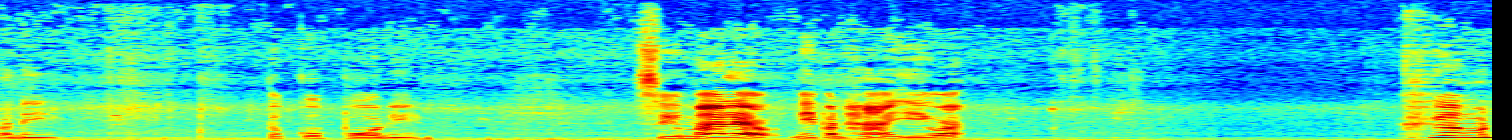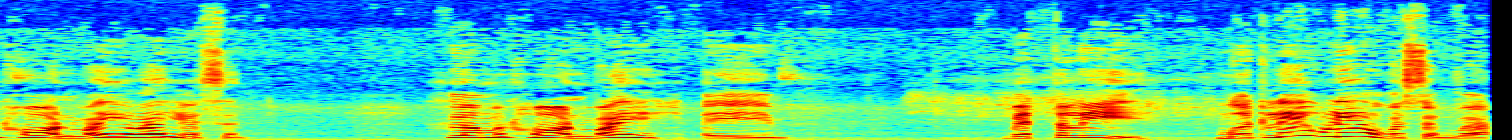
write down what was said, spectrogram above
บันนี้ตัวโกโปนี่ซื้อมาแล้วมีปัญหาอีกว่า เครื่องมันห่อนไว้ไว้ว่าสันเครื่องมันห่อนไว้ไอแบตเตอรี่เมิดเร็วเร็วว่าสันว่า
